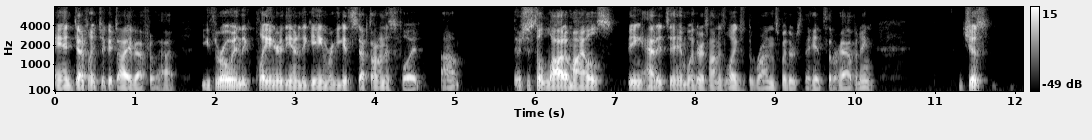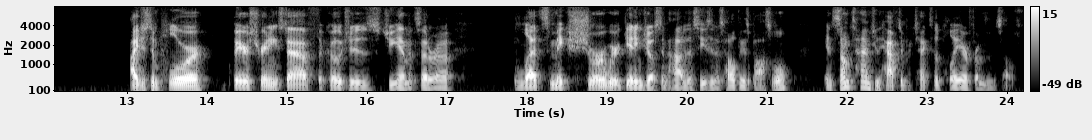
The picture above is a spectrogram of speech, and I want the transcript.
and definitely took a dive after that. You throw in the play near the end of the game where he gets stepped on on his foot. Um, there's just a lot of miles being added to him, whether it's on his legs with the runs, whether it's the hits that are happening. Just, I just implore Bears training staff, the coaches, GM, etc. Let's make sure we're getting Justin out of the season as healthy as possible. And sometimes you have to protect the player from themselves.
